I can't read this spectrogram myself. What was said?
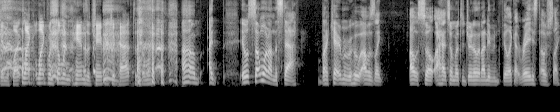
give the flag. Like like when someone hands a championship hat to someone. um, I it was someone on the staff, but I can't remember who. I was like, I was so I had so much adrenaline. I didn't even feel like I raced. I was just like,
